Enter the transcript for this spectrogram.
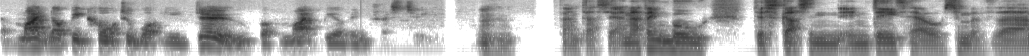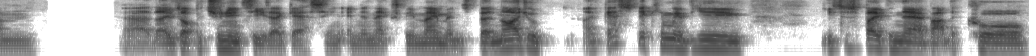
that might not be core to what you do, but might be of interest to you. Mm-hmm. Fantastic. And I think we'll discuss in, in detail some of um, uh, those opportunities, I guess, in, in the next few moments. But Nigel, I guess sticking with you, you've just spoken there about the core,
